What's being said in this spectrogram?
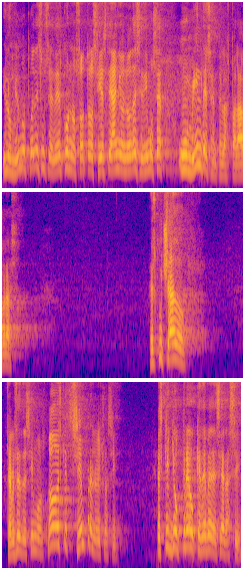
Y lo mismo puede suceder con nosotros si este año no decidimos ser humildes ante las palabras. He escuchado que a veces decimos, no, es que siempre lo he hecho así. Es que yo creo que debe de ser así.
